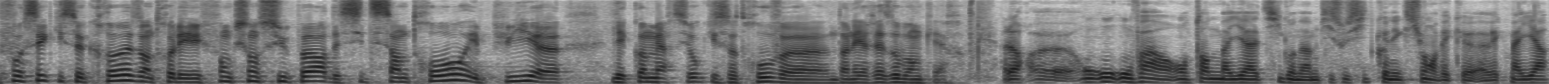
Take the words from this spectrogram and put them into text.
fossé qui se creuse entre les fonctions support des sites centraux et puis euh, les commerciaux qui se trouvent euh, dans les réseaux bancaires. Alors, euh, on, va entendre Maya Attig. On a un petit souci de connexion avec, euh, Maya,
